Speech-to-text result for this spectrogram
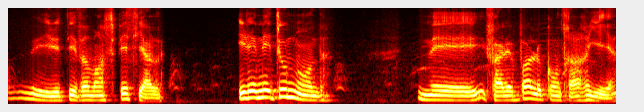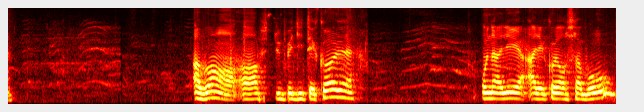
mais il était vraiment spécial. Il aimait tout le monde. Mais il fallait pas le contrarier. hein. Avant, à une petite école, on allait à l'école en sabot,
